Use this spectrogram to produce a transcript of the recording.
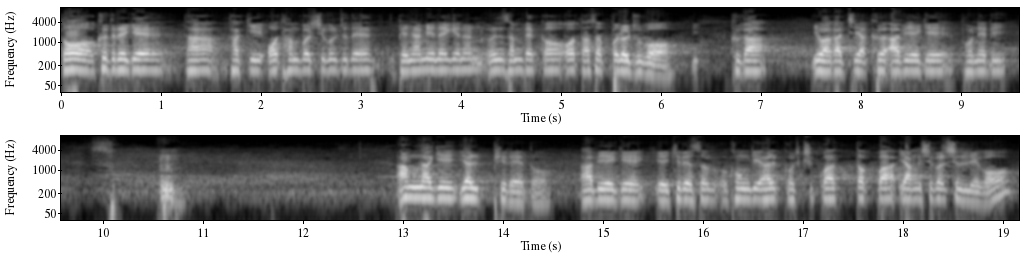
또 그들에게 다 각기 옷 한 벌씩을 주되 베냐민에게는 은 300거 옷 다섯 벌을 주고 그가 이와 같이 그 아비에게 보내리 암낙이 열필에도 아비에게 길에서 공개할 곡식과 떡과 양식을 실리고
